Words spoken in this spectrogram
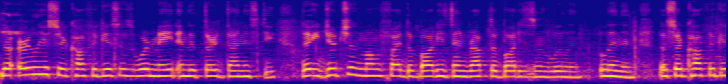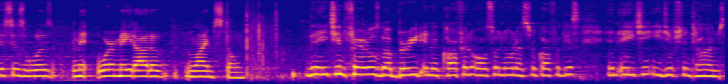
The earliest sarcophaguses were made in the third dynasty. The Egyptians mummified the bodies and wrapped the bodies in linen. The sarcophaguses was, were made out of limestone. The ancient pharaohs got buried in a coffin, also known as sarcophagus, in ancient Egyptian times.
